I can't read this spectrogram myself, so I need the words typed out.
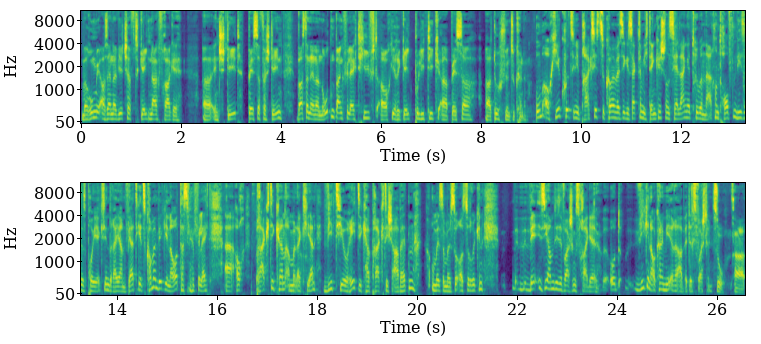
warum aus einer Wirtschaft Geldnachfrage äh, entsteht, besser verstehen, was dann einer Notenbank vielleicht hilft, auch ihre Geldpolitik äh, besser äh, durchführen zu können. Um auch hier kurz in die Praxis zu kommen, weil Sie gesagt haben, ich denke schon sehr lange drüber nach und hoffen, dieses Projekt in drei Jahren fertig. Jetzt kommen wir genau, dass wir vielleicht äh, auch Praktikern einmal erklären, wie Theoretiker praktisch arbeiten, um es einmal so auszudrücken. Sie haben diese Forschungsfrage. Ja. Und wie genau kann ich mir Ihre Arbeit jetzt vorstellen? So, äh,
